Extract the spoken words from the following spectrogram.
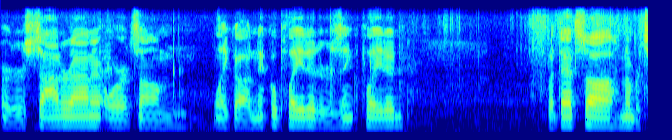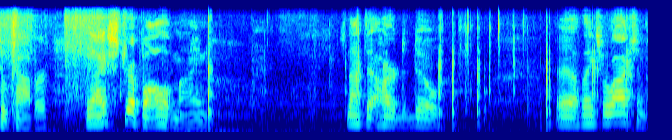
or there's solder on it or it's um like uh, nickel plated or zinc plated but that's uh number two copper but I strip all of mine not that hard to do. Yeah, thanks for watching.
